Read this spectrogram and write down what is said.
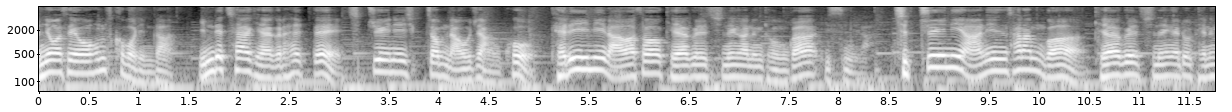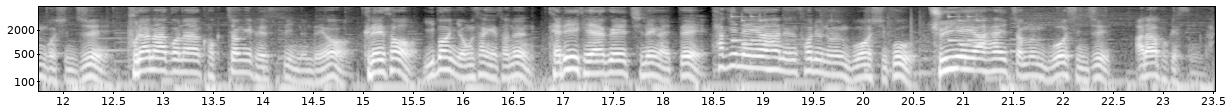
안녕하세요. 홈스커버입니다. 임대차 계약을 할 때 집주인이 직접 나오지 않고 대리인이 나와서 계약을 진행하는 경우가 있습니다. 집주인이 아닌 사람과 계약을 진행해도 되는 것인지 불안하거나 걱정이 될 수 있는데요. 그래서 이번 영상에서는 대리 계약을 진행할 때 확인해야 하는 서류는 무엇이고 주의해야 할 점은 무엇인지 알아보겠습니다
